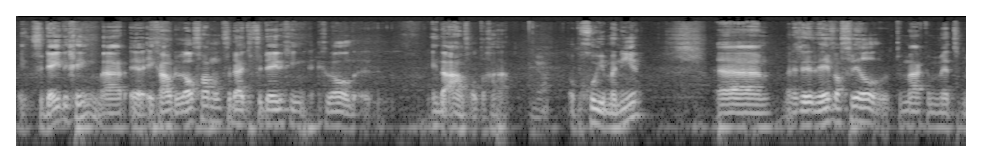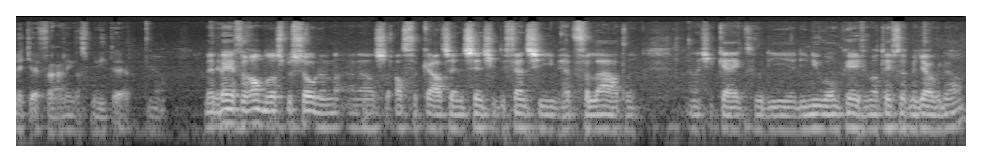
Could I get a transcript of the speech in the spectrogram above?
ik, verdediging, maar eh, ik hou er wel van om vanuit de verdediging echt wel eh, in de aanval te gaan. Ja. Op een goede manier. Ehm, maar het heeft wel veel te maken met, met je ervaring als militair. Ben, ben je veranderd als persoon en- als advocaat zijn sinds je Defensie hebt verlaten? En als je kijkt hoe die, die nieuwe omgeving, wat heeft dat met jou gedaan?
